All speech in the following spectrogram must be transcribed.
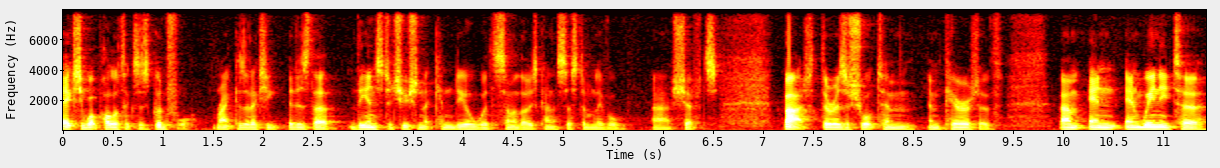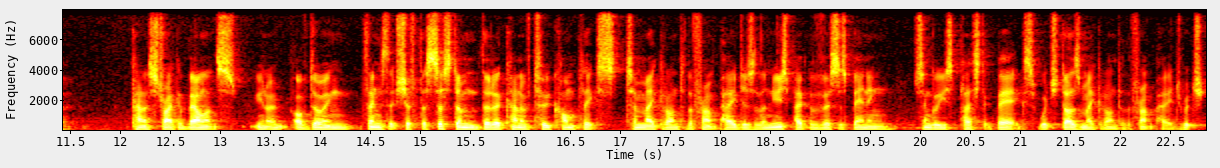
actually what politics is good for, right? Because it actually it is the, the institution that can deal with some of those kind of system level uh, shifts. But there is a short-term imperative. Um, and, and we need to kind of strike a balance, you know, of doing things that shift the system that are kind of too complex to make it onto the front pages of the newspaper versus banning single-use plastic bags, which does make it onto the front page, which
